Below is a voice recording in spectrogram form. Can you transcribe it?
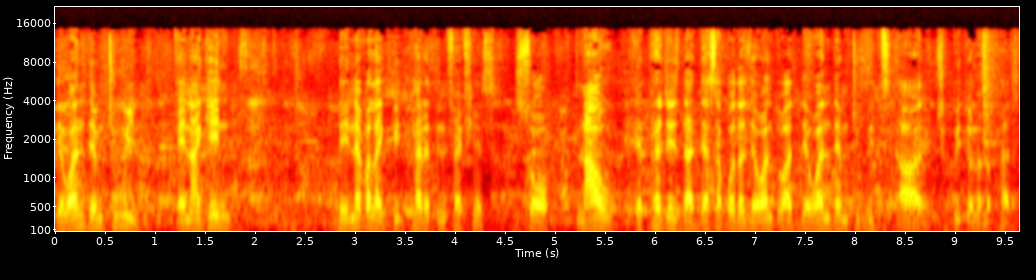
they want them to win. And again, they never like beat Pirates in five years. So now the is that their supporters they want what they want them to beat uh, to beat Orlando Pirates.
